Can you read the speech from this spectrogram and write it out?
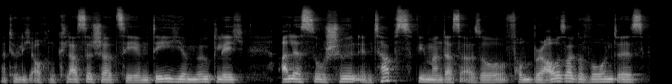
Natürlich auch ein klassischer CMD hier möglich. Alles so schön in Tabs, wie man das also vom Browser gewohnt ist.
